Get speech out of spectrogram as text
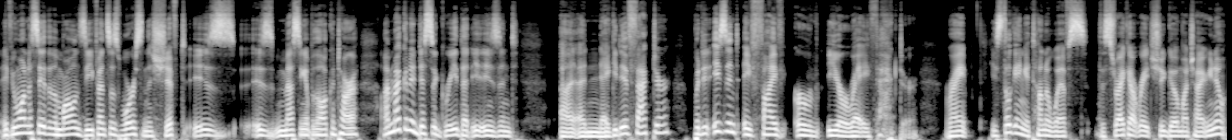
If you want to say that the Marlins defense is worse and the shift is is messing up with Alcantara, I'm not going to disagree that it isn't a, a negative factor, but it isn't a five ERA factor, right? He's still getting a ton of whiffs. The strikeout rate should go much higher. You know,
